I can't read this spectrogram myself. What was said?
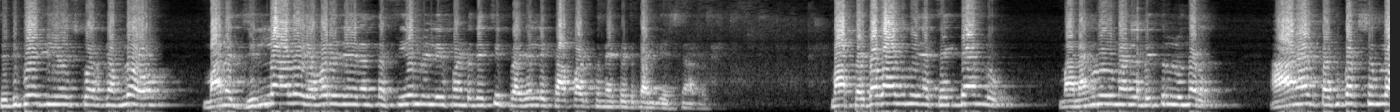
సిద్దిపేట నియోజకవర్గంలో మన జిల్లాలో ఎవరు లేనంత సీఎం రిలీఫ్ ఫండ్ తెచ్చి ప్రజల్ని కాపాడుకునేటువంటి పని చేసినారు. మా పెద్దవాళ్ళ మీద చెక్ డ్యాంలు మా నంగనూరు మండల మిత్రులు ఉన్నారు. ఆనాడు ప్రతిపక్షంలో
